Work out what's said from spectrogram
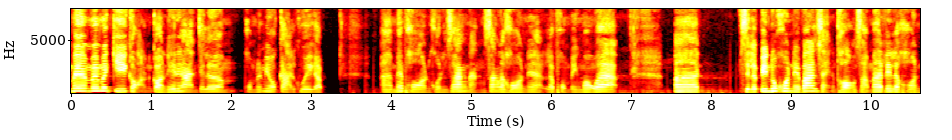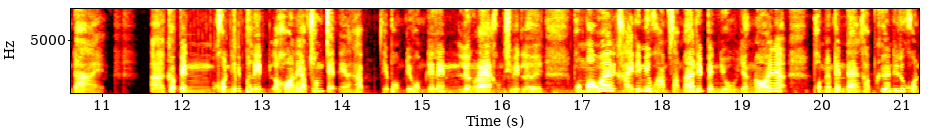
เมื่อเมื่อเมื่อกี้ก่อนก่อนที่งานจะเริ่ม ผมได้มีโอกาสคุยกับอ่าแม่พรคนสร้างหนังสร้างละครเนี่ยแล้วผมเองมองว่าอ่าศิลปินทุกคนในบ้านแสงทองสามารถเล่นละครได้ อ่าก็เป็นคนที่ผลิตละครให้กับช่องเจ็ดนี่นะครับที่ผมที่ผมได้เล่นเรื่องแรกของชีวิตเลย ผมมองว่าใครที่มีความสามารถที่เป็นอยู่อย่างน้อยเนี่ยผมยังเป็นแรงขับเคลื่อนที่ทุกคน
